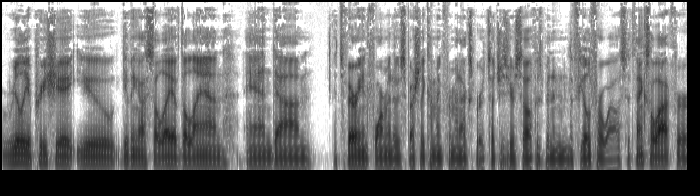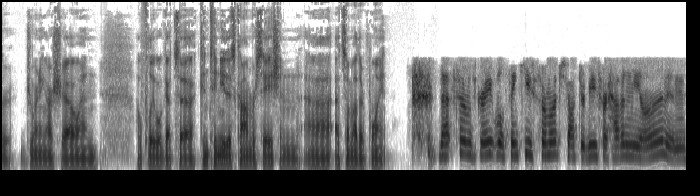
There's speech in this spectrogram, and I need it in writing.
really appreciate you giving us a lay of the land. And um, it's very informative, especially coming from an expert such as yourself who's been in the field for a while. So thanks a lot for joining our show, and hopefully we'll get to continue this conversation uh, at some other point. That sounds great. Well, thank you so much, Dr. B, for having me on, and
